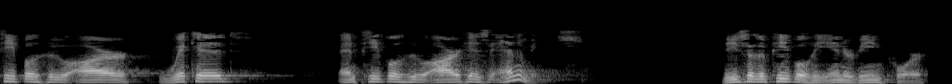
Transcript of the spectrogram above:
people who are wicked, and people who are his enemies. These are the people he intervened for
